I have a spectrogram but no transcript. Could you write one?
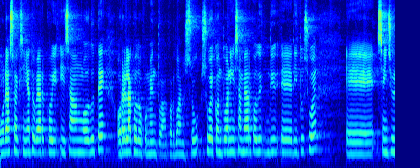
gurasoak sinatu beharko izango dute horrelako dokumentuak. Orduan, zu, zue kontuan izan beharko e, dituzue, e, zeintzu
